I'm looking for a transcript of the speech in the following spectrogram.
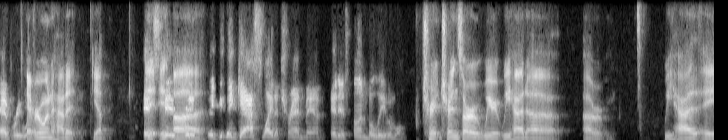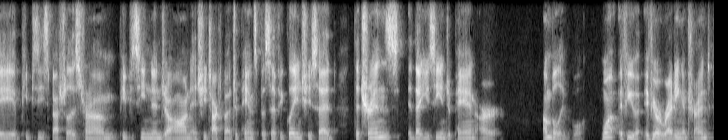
everywhere. Everyone had it. Yep. It, it, uh, they, they, gaslight a trend, man. It is unbelievable. trends are weird. We had a, a we had a PPC specialist from PPC Ninja on, and she talked about Japan specifically. And she said the trends that you see in Japan are unbelievable. One, if you if you're writing a trend,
